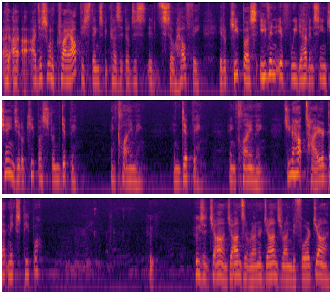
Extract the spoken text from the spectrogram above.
I, I, I just want to cry out these things because it'll just, it's so healthy. It'll keep us, even if we haven't seen change, it'll keep us from dipping and climbing and dipping and climbing. Do you know how tired that makes people? Who, who's a John? John's a runner. John's run before. John.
